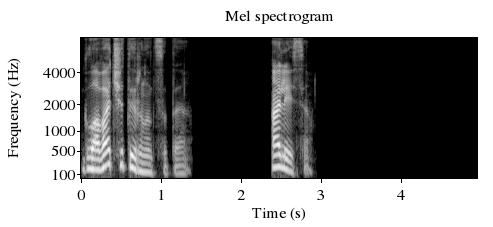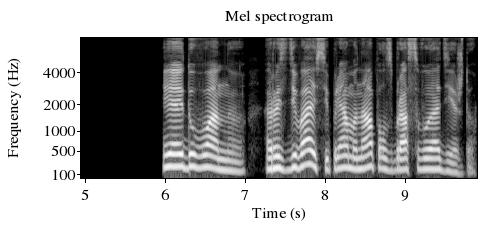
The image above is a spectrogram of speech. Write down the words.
Глава 14. Олеся. Я иду в ванную, раздеваюсь и прямо на пол сбрасываю одежду.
